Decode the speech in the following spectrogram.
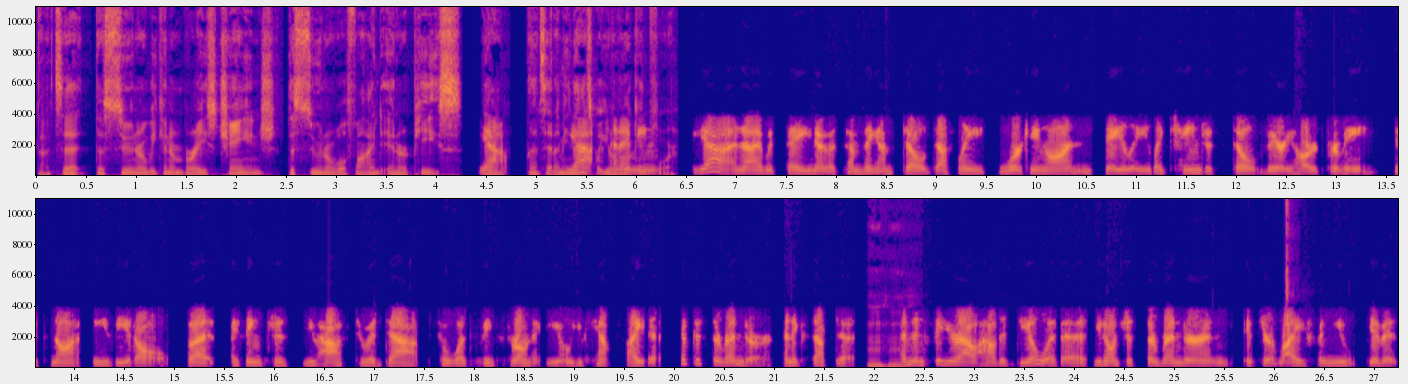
That's it. The sooner we can embrace change the sooner we'll find inner peace. Yeah. That's it. I mean, yeah. that's what you're and looking I mean, for. Yeah. And I would say, you know, that's something I'm still definitely working on daily. Like change is still very hard for me. It's not easy at all. But I think just you have to adapt to what's being thrown at you. You can't fight it. You have to surrender and accept it mm-hmm. and then figure out how to deal with it. You don't just surrender and it's your life and you give it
